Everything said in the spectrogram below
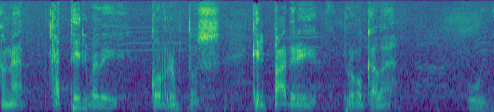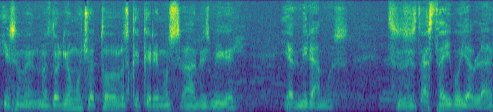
a una caterva de corruptos que el padre provocaba. Y eso me- nos dolió mucho a todos los que queremos a Luis Miguel y admiramos. Entonces, hasta ahí voy a hablar.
